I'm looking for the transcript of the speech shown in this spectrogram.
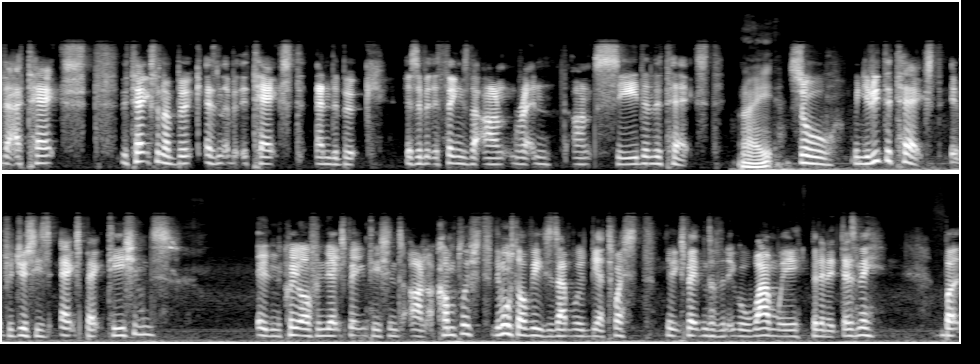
that a text, the text in a book, isn't about the text in the book. It's about the things that aren't written, that aren't said in the text. Right. So when you read the text, it produces expectations, and quite often the expectations aren't accomplished. The most obvious example would be a twist. You're expecting something to go one way, but then it doesn't. But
